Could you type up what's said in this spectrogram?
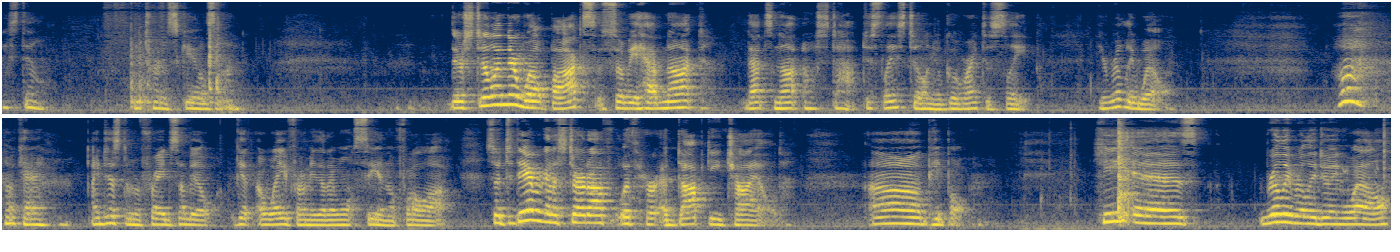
Lay still. Me turn the scales on. They're still in their whelp box, so we have not, that's not, oh, stop. Just lay still and you'll go right to sleep. You really will. okay. I just am afraid somebody will get away from me that I won't see and they'll fall off. So today we're going to start off with her adoptee child. Oh, people. He is really, really doing well,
